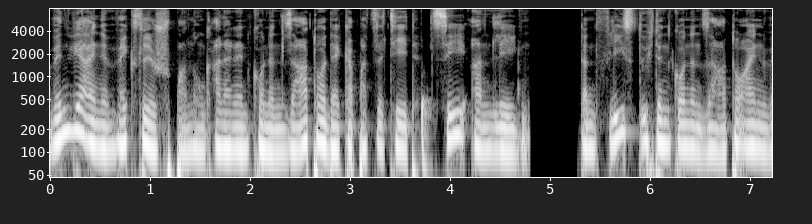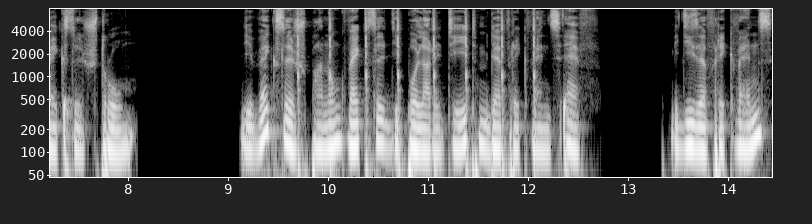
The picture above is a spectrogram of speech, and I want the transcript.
Wenn wir eine Wechselspannung an einen Kondensator der Kapazität C anlegen, dann fließt durch den Kondensator ein Wechselstrom. Die Wechselspannung wechselt die Polarität mit der Frequenz f. Mit dieser Frequenz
